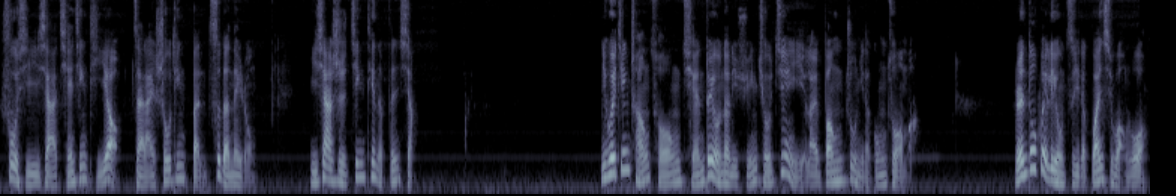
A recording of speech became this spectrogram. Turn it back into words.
复习一下前情提要，再来收听本次的内容。以下是今天的分享。你会经常从前队友那里寻求建议来帮助你的工作吗？人都会利用自己的关系网络。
